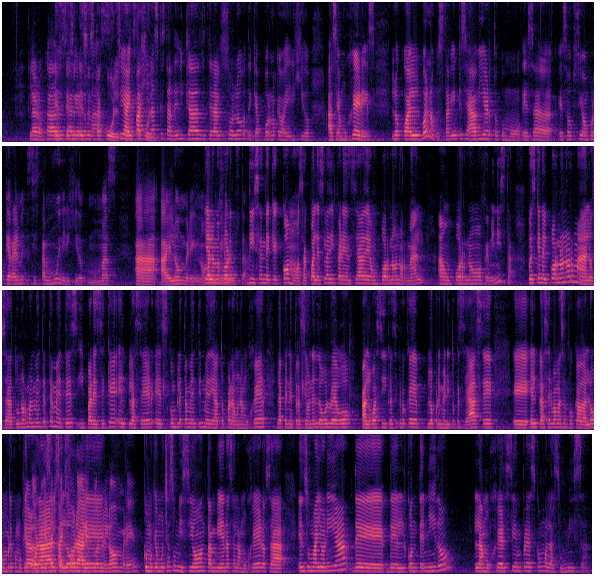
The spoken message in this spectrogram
Claro, cada Es- vez se ha abierto eso está más. cool, Sí, eso hay páginas cool. que están dedicadas literal solo de que a porno que va dirigido hacia mujeres, lo cual, bueno, pues está bien que se ha abierto como esa, esa opción porque realmente sí está muy dirigido como más a, a el hombre, ¿no? Y a lo le mejor dicen de que cómo, o sea, cuál es la diferencia de un porno normal a un porno feminista. Pues que en el porno normal, o sea, tú normalmente te metes y parece que el placer es completamente inmediato para una mujer, la penetración es luego, luego, algo así, casi creo que lo primerito que se hace, eh, el placer va más enfocado al hombre, como que Claro, oral, el sexo al oral hombre con el hombre. como que mucha sumisión también hacia la mujer, o sea, en su mayoría de, del contenido, la mujer siempre es como la sumisa.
